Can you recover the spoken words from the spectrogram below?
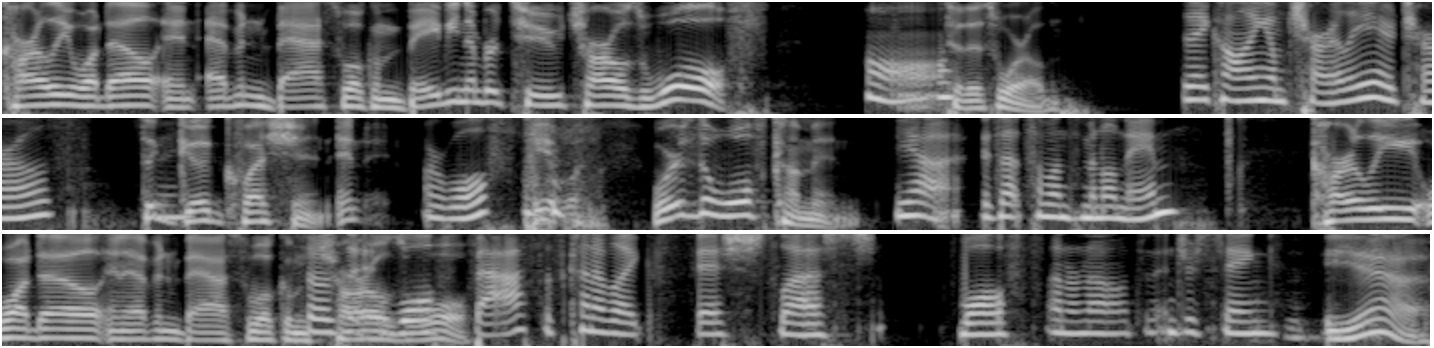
Carly Waddell and Evan Bass welcome baby number two, Charles Wolf, Aw. to this world. Are they calling him Charlie or Charles It's a good question. And or Wolf? it, where's the wolf come in? Yeah. Is that someone's middle name? Carly Waddell and Evan Bass welcome so Charles Wolf, Wolf. Bass? It's kind of like fish slash wolf. I don't know. It's an interesting. Yeah,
